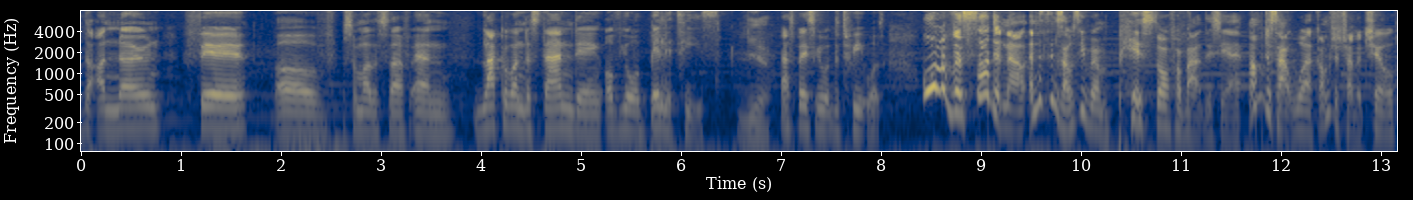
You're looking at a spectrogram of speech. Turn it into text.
the unknown, fear of some other stuff, and lack of understanding of your abilities." Yeah. That's basically what the tweet was. All of a sudden now, and the thing is, I was even pissed off about this. Yeah, I'm just at work. I'm just trying to chill.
